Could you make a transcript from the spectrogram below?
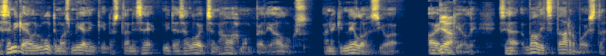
ja se, mikä oli Ultimoissa mielenkiintoista, niin se, miten sä loit sen hahmon peli aluksi. Ainakin nelosessa jo ainakin Joo. oli. Sä valitsit arvoista.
